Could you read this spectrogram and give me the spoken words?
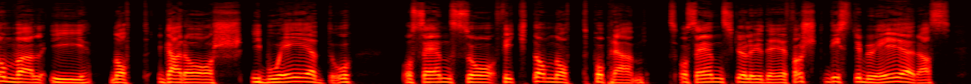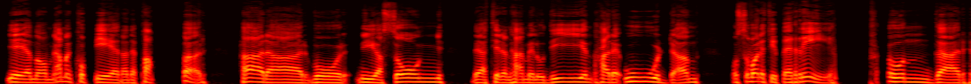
de väl i något garage i Boedo och sen så fick de något på pränt och sen skulle ju det först distribueras genom ja, men kopierade papper. Här är vår nya sång, det är till den här melodin, här är orden och så var det typ rep under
